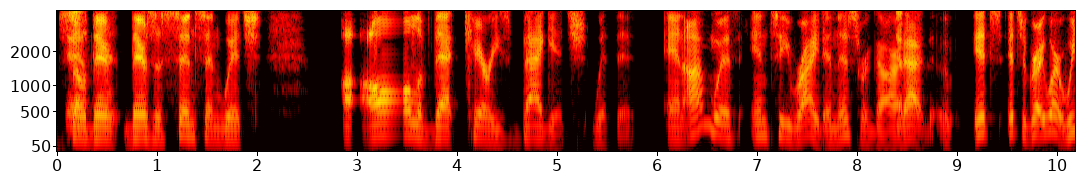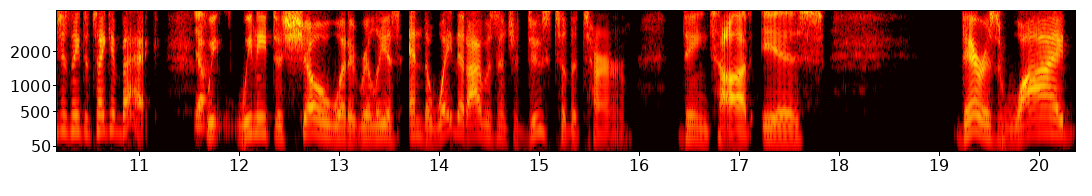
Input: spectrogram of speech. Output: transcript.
So there there's a sense in which uh, all of that carries baggage with it. And I'm with NT Wright in this regard. I, it's it's a great word. We just need to take it back. Yep. We we need to show what it really is. And the way that I was introduced to the term, Dean Todd, is there is wide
